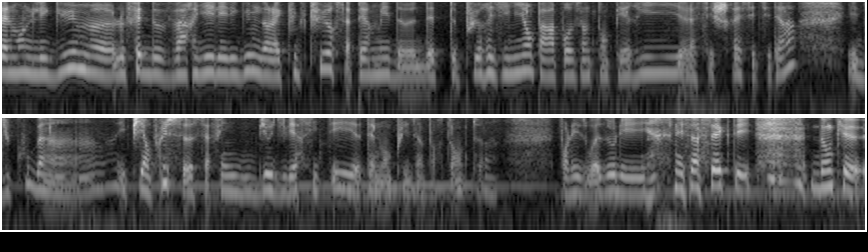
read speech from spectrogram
tellement de légumes. Euh, le fait de varier les légumes dans la culture, ça permet d'être plus résilient par rapport aux intempéries, à la sécheresse, etc. Et du coup, ben, et puis en plus, ça fait une biodiversité tellement plus importante euh, pour les oiseaux, les, insectes. Et donc, euh,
